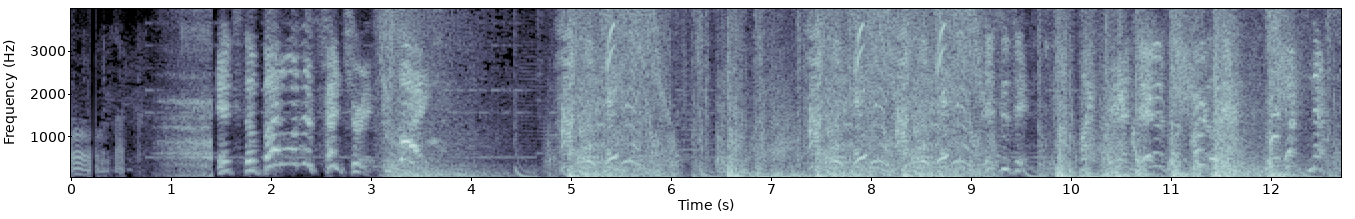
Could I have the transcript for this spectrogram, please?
Oh, fuck. It's the battle of the century. Fight! This is it. And there's the first hit. What's next?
